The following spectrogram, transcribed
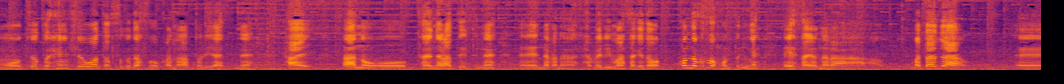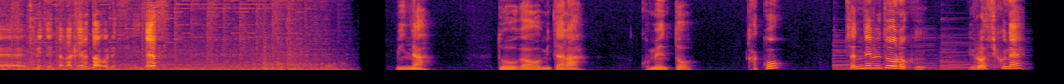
もちょっと編集終わったらすぐ出そうかな、とりあえずね。はい。あの、さよならと言ってね、えー、なかなか喋りましたけど、今度こそ本当にね、えー、さよなら。またじゃあ、えー、見ていただけると嬉しいです。みんな、動画を見たら、コメント、加工チャンネル登録よろしくね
